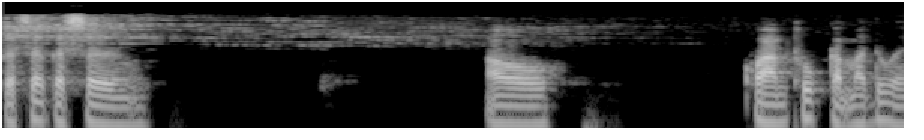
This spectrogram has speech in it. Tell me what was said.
กระเซาะกระเซิง เอาความทุกข์กลับมาด้วย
